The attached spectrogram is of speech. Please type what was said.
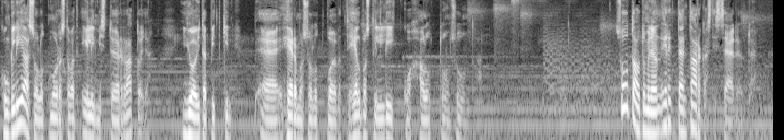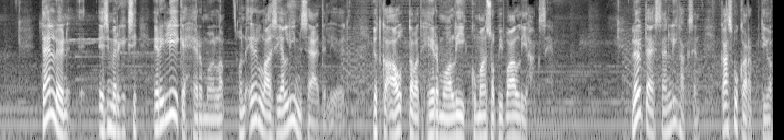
kun gliasolut muodostavat elimistöön ratoja, joita pitkin äh, hermosolut voivat helposti liikkua haluttuun suuntaan. Suuntautuminen on erittäin tarkasti säädeltyä. Tällöin esimerkiksi eri liikehermoilla on erilaisia limsäätelijöitä, jotka auttavat hermoa liikkumaan sopivaan lihakseen. Löytäessään lihaksen, kasvukarptio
